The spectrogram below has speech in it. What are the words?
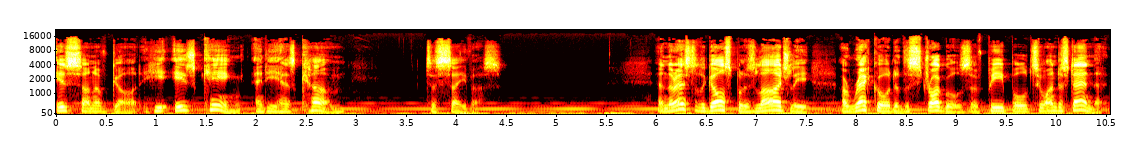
is Son of God. He is King, and He has come to save us. And the rest of the Gospel is largely a record of the struggles of people to understand that.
